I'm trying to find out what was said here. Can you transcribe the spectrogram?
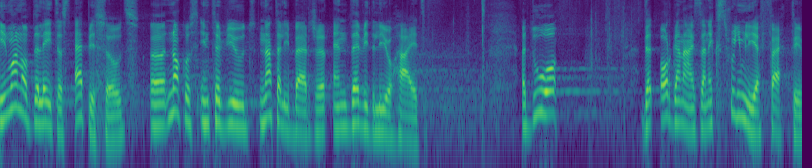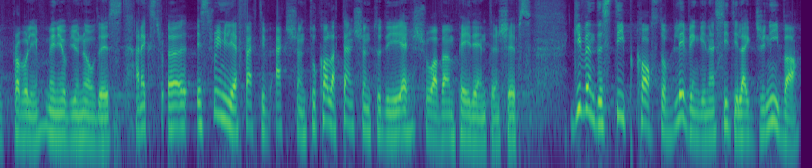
In one of the latest episodes, uh, Nokos interviewed Natalie Berger and David Leo Hyde, a duo that organized an extremely effective, probably many of you know this, an ext- uh, extremely effective action to call attention to the issue of unpaid internships. Given the steep cost of living in a city like Geneva,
